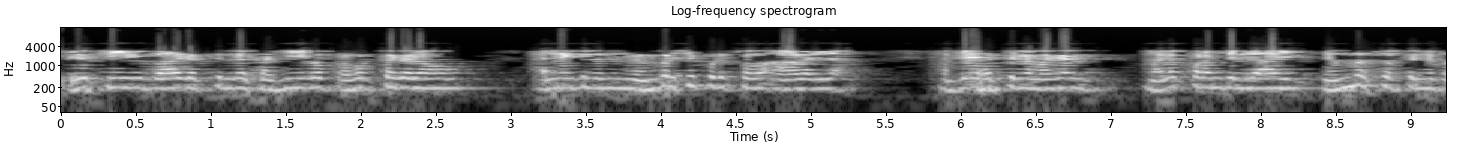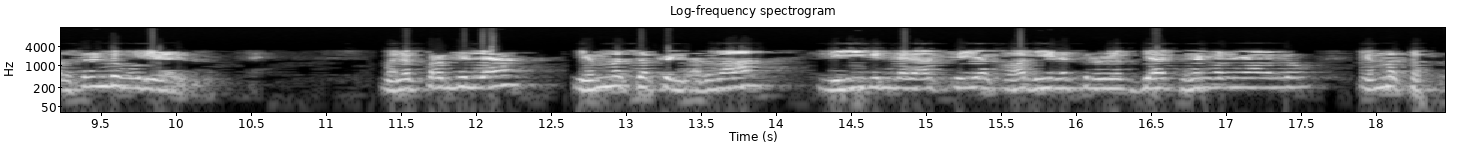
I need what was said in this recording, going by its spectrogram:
എ പി വിഭാഗത്തിന്റെ സജീവ പ്രവർത്തകനോ അല്ലെങ്കിൽ മെമ്പർഷിപ്പ് എടുത്തോ ആളല്ല. അദ്ദേഹത്തിന്റെ മകൻ മലപ്പുറം ജില്ലയിൽ എം എസ് എഫിന്റെ പ്രസിഡന്റ് കൂടിയായിരുന്നു. മലപ്പുറം ജില്ല എം എസ് എഫിൽ അഥവാ ലീഗിന്റെ രാഷ്ട്രീയ സ്വാധീനത്തിലുള്ള വിദ്യാർത്ഥി സംഘടനയാണല്ലോ എം എസ് എഫ്.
